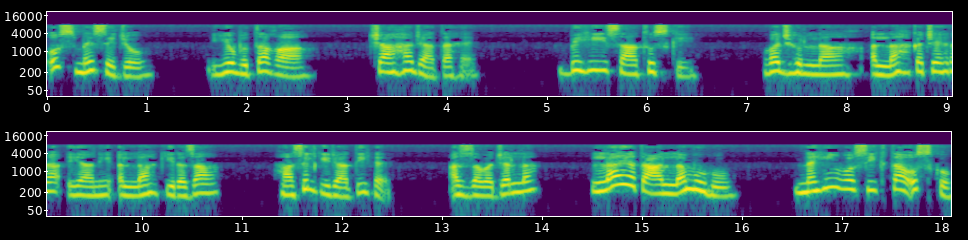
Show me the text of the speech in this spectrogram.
اس میں سے جو یبتغا، چاہا جاتا ہے، بہی ساتھ اس کے۔ وجہ اللہ اللہ کا چہرہ یعنی اللہ کی رضا حاصل کی جاتی ہے۔ عز و جل لا يتعلمه نہیں وہ سیکھتا اس کو۔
